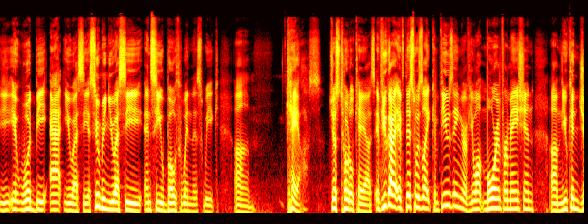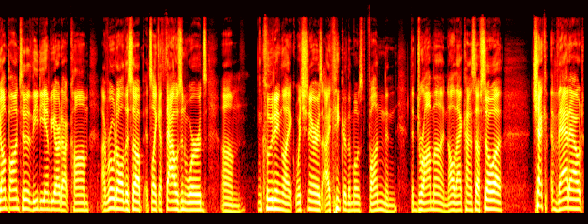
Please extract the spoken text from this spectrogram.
it would be at USC, assuming USC and CU both win this week. Um, chaos, just total chaos. If you got, if this was like confusing, or if you want more information, um, you can jump onto thednvr.com. I wrote all this up. It's like a thousand words, um, including like which scenarios I think are the most fun and the drama and all that kind of stuff. So, uh, check that out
